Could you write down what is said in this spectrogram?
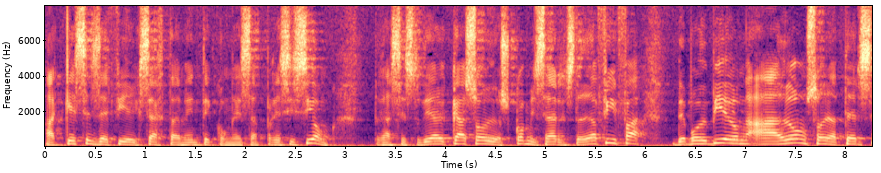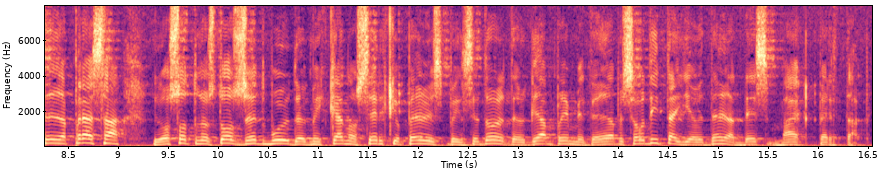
a qué se refiere exactamente con esa precisión. Tras estudiar el caso, los comisarios de la FIFA devolvieron a Alonso la tercera plaza. Los otros dos Red Bull del mexicano Sergio Pérez, vencedor del Gran Premio de Arabia Saudita, y el neerlandés Mark Verstappen.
